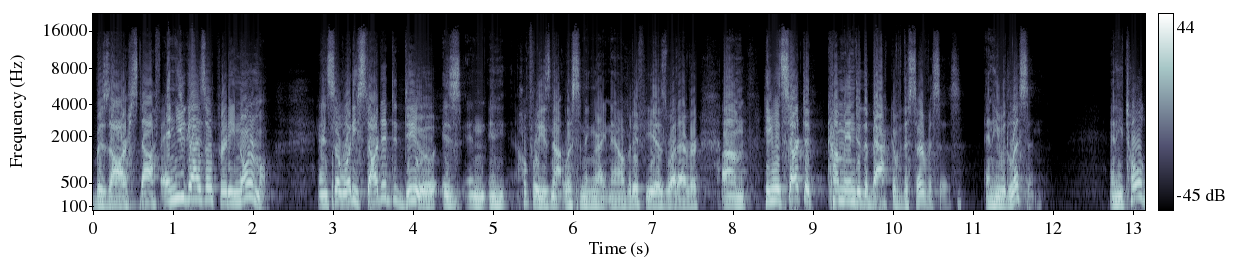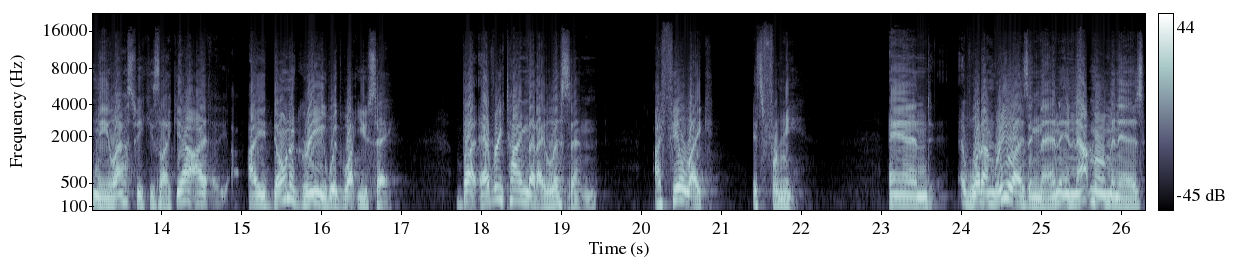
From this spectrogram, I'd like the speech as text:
bizarre stuff, and you guys are pretty normal. And so what he started to do is, and, and hopefully he's not listening right now, but if he is, whatever, um, he would start to come into the back of the services, and he would listen. And he told me last week, he's like, Yeah, I, I don't agree with what you say. But every time that I listen, I feel like it's for me. And what I'm realizing then in that moment is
